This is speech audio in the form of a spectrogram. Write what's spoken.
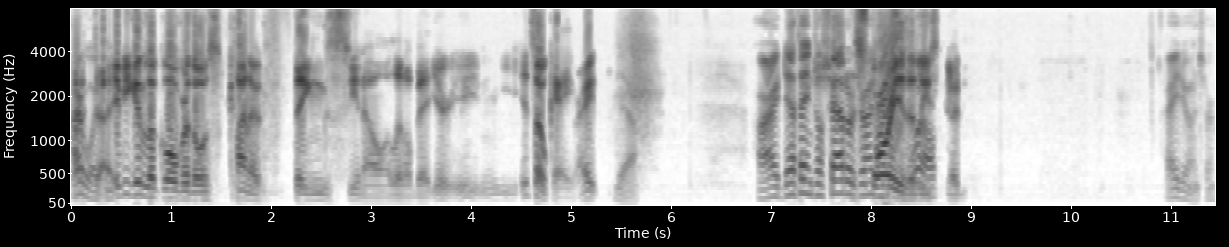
I would. uh, if you can look over those kind of things, you know, a little bit, you're you, it's okay, right? yeah. All right, Death Angel Shadow The story is at well. least good. How you doing, sir?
